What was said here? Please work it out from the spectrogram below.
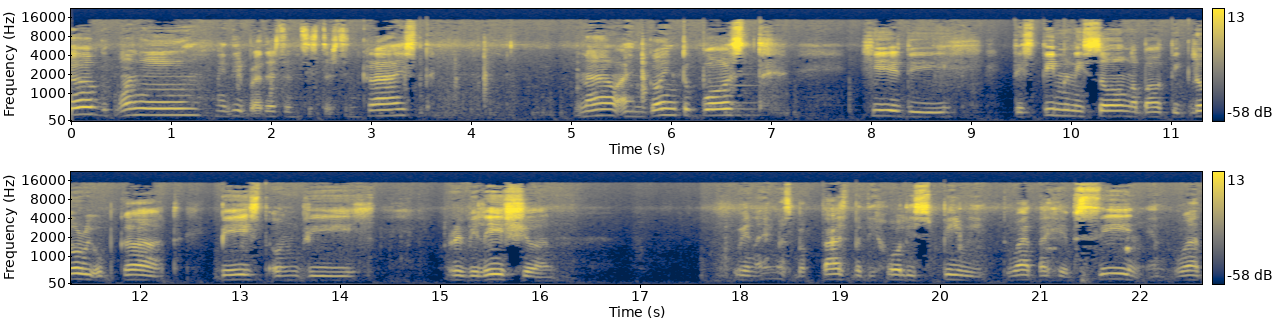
Hello, good morning, my dear brothers and sisters in Christ. Now I'm going to post here the testimony song about the glory of God based on the revelation when I was baptized by the Holy Spirit, what I have seen and what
